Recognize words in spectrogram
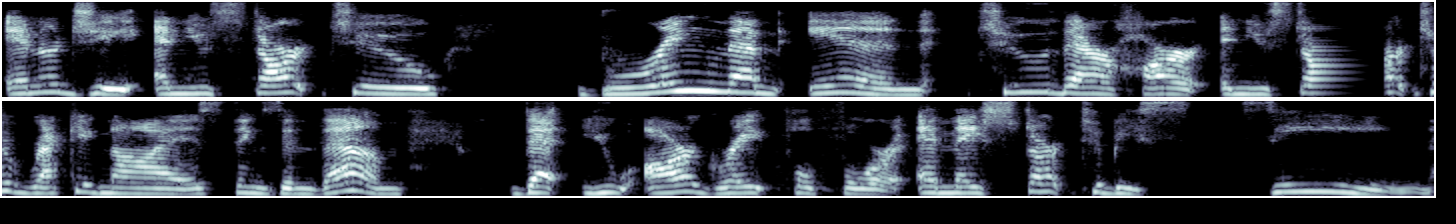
energy and you start to bring them in to their heart and you start to recognize things in them that you are grateful for and they start to be seen.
